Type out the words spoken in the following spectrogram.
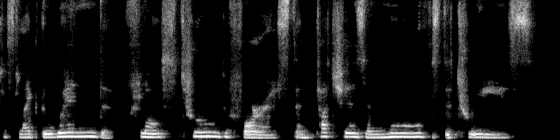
Just like the wind flows through the forest and touches and moves the trees.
